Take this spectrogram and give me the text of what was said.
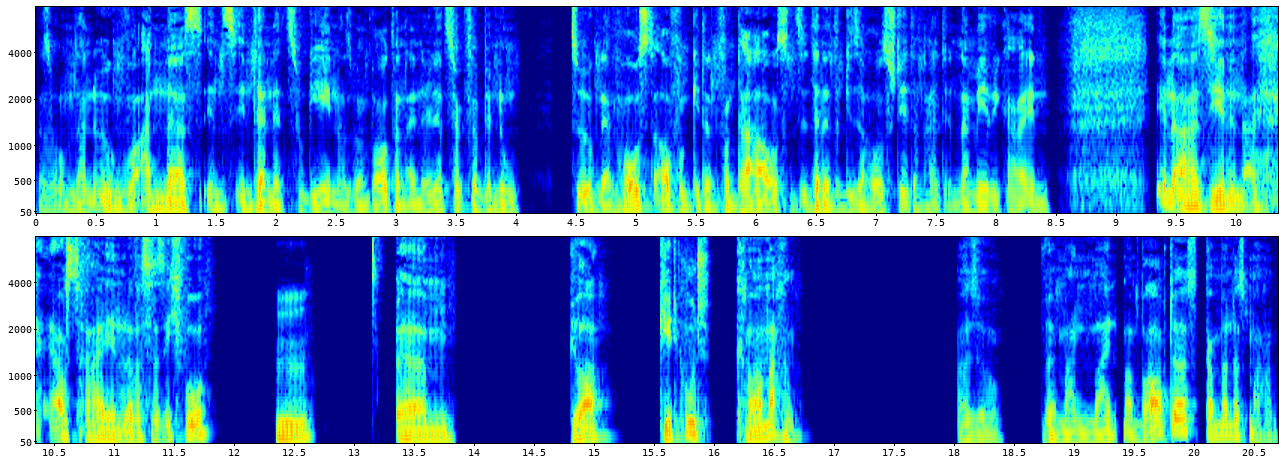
Also um dann irgendwo anders ins Internet zu gehen. Also man baut dann eine Netzwerkverbindung zu irgendeinem Host auf und geht dann von da aus ins Internet und dieser Host steht dann halt in Amerika, in, in Asien, in Australien oder was weiß ich wo. Mhm. Ähm, ja, geht gut. Kann man machen. Also, wenn man meint, man braucht das, kann man das machen.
